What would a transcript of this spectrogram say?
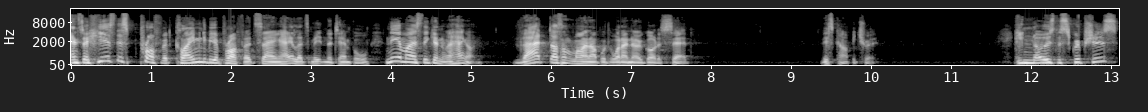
And so here's this prophet claiming to be a prophet saying, Hey, let's meet in the temple. Nehemiah's thinking, well, hang on, that doesn't line up with what I know God has said. This can't be true. He knows the scriptures,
